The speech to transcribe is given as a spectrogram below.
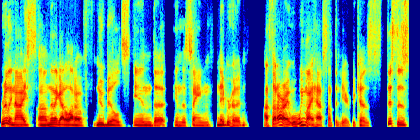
really nice. Um, then they got a lot of new builds in the in the same neighborhood. I thought, all right, well, we might have something here because this is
